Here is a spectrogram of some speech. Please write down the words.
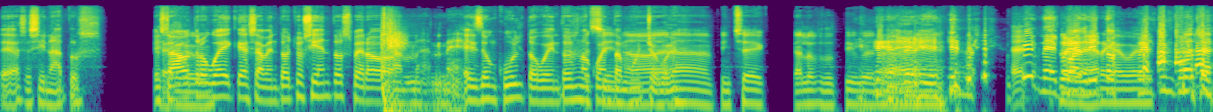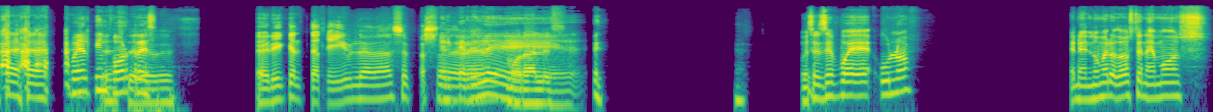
de asesinatos. Está otro güey. que se aventó 800, pero es de un culto, güey, entonces no Pues sí, cuenta mucho, güey. Pinche Call of Duty, güey. no, en el de cuadrito. Fue el Team Fortress. Fue el Team Fortress. Eric el terrible, ¿verdad? Se pasa El de terrible Morales. Pues ese fue uno. En el número dos tenemos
